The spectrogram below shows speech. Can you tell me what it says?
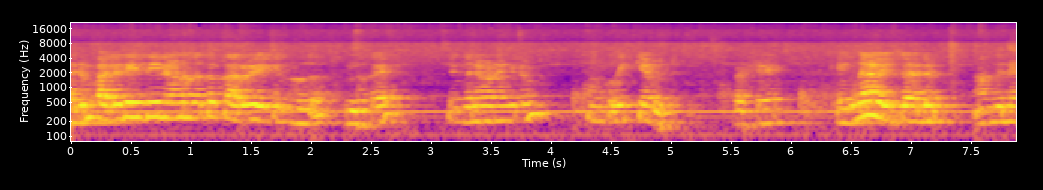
പലരും പല രീതിയിലാണ് ഇതൊക്കെ കറി വയ്ക്കുന്നത് ഇതൊക്കെ എങ്ങനെ വേണമെങ്കിലും നമുക്ക് വയ്ക്കാൻ പറ്റും. പക്ഷേ എങ്ങനെ വെച്ചാലും അതിന്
